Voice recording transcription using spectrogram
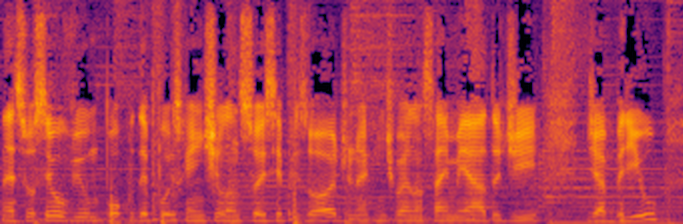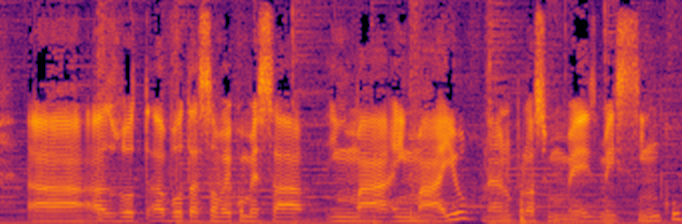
Né? Se você ouviu um pouco depois que a gente lançou esse episódio, né? Que a gente vai lançar em meado de, de abril, a, vota- a votação vai começar em, ma em maio, né? No próximo mês, mês 5.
